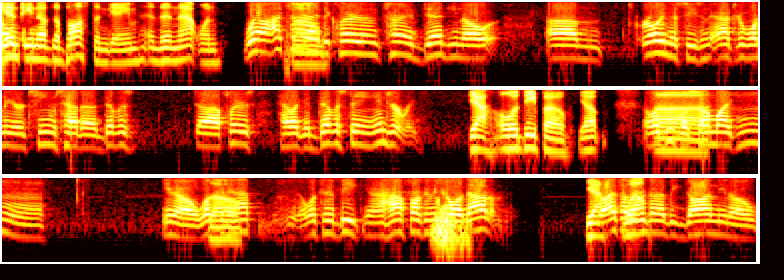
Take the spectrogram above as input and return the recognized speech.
the ending of the Boston game and then that one. Well, I kind of So- declared them kind of dead, you know, um, early in the season after one of your teams had a devas- uh, players had like a devastating injury. Yeah, Oladipo. Yep. Oh, Uh, so I'm like, hmm, you know, what So- can happen? You know, what can it be? You know, how far can they go without him? Yeah. You know, I thought well, they were going to be gone. You know,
